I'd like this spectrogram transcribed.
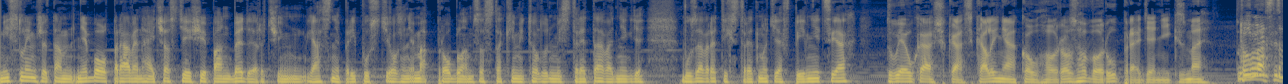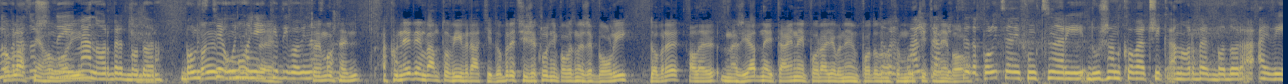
myslím, že tam nebol práve najčastejšie pán Beder, čím jasne pripustil, že nemá problém sa s takýmito ľuďmi stretávať niekde v uzavretých stretnutiach v pivniciach. Tu je ukážka z Kaliňákovho rozhovoru pre denník ZME. To vlastne, to vlastne hovorí, má Norbert Bodor. Boli ste u neho niekedy vo To je možné. Ako neviem vám to vyvrátiť, dobre? Čiže kľudne povedzme, že boli, dobre? Ale na žiadnej tajnej porade, neviem, podobno som určite nebol. Dobre, teda policajní funkcionári Dušan Kovačík a Norbert Bodor a aj vy.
